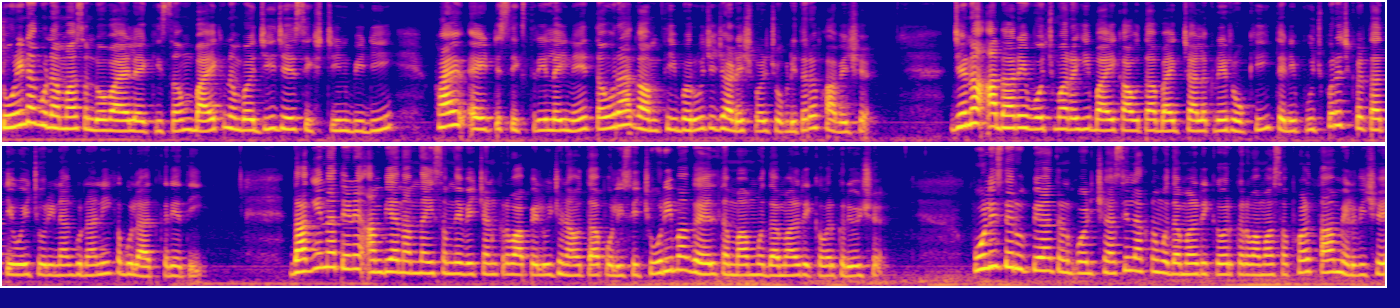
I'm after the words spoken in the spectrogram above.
ચોરીના ગુનામાં સંડોવાયેલ એક ઇસમ bike number G J sixteen BD five eight six three લઈને તવરા ગામથી ભરૂચ જાડેશ્વર ચોકડી તરફ આવે છે. જેના આધારે વોચમાં રહી બાઇક આવતા બાઇક ચાલકને રોકી તેની પૂછપરછ કરતા તેઓએ ચોરીના ગુનાની કબૂલાત કરી હતી. દાગીના તેણે આંબિયા નામના ઈસમને વેચાણ કરવા આપેલું જણાવતા પોલીસે ચોરીમાં ગયેલ તમામ મુદ્દામાલ રિકવર કર્યો છે. પોલીસે રૂપિયા ત્રણ પોઈન્ટ છ્યાસી લાખનો મુદ્દામાલ રિકવર કરવામાં સફળતા મેળવી છે.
